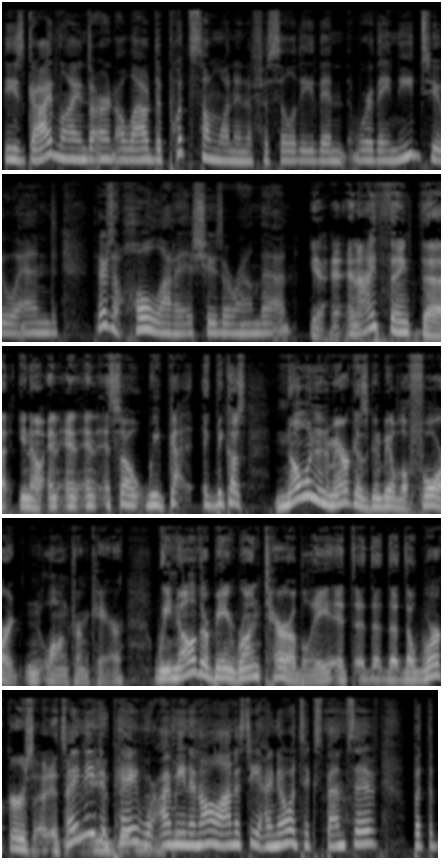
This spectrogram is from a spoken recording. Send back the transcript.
these guidelines aren't allowed to put someone in a facility then where they need to and there's a whole lot of issues around that. Yeah, and, I think that you know, and, and and so we've got because no one in America is going to be able to afford long term care. We know they're being run terribly. It, the, the the workers, it's They need to pay. I mean, in all honesty, I know it's expensive, but the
